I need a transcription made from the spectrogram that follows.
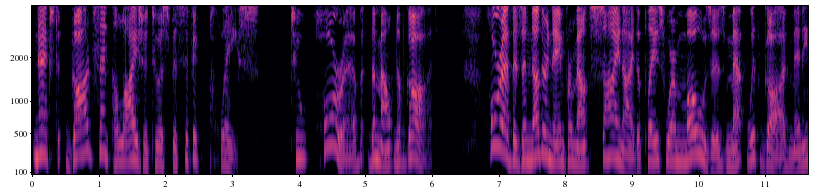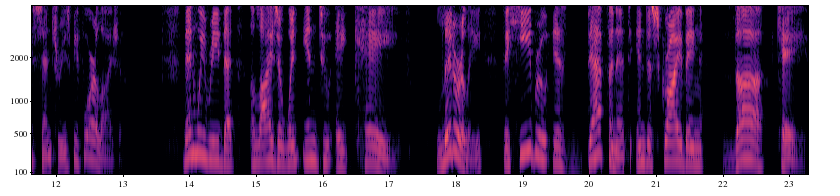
Next, God sent Elijah to a specific place, to Horeb, the mountain of God. Horeb is another name for Mount Sinai, the place where Moses met with God many centuries before Elijah. Then we read that Elijah went into a cave. Literally, the Hebrew is definite in describing the cave.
